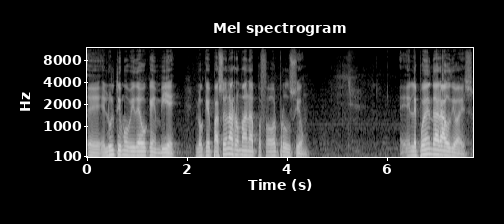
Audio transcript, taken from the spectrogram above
eh, el último video que envié. Lo que pasó en la romana, por favor, producción. Eh, ¿Le pueden dar audio a eso?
